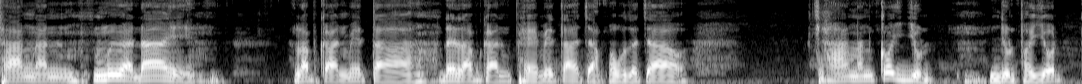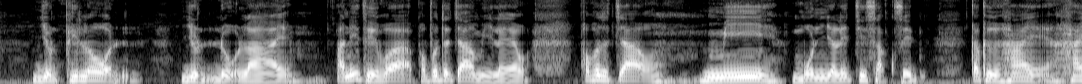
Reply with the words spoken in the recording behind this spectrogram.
ช้างนั้นเมื่อได้รับการเมตตาได้รับการแผ่เมตตาจากพระพุทธเจ้า ช้างนั้นก็หยุดหยุดพยศ หยุดพิโรธหยุดดุร้าย อันนี้ถือว่าพระพุทธเจ้ามีแล้ว พระพุทธเจ้า มีบุญยฤทธิ์ที่ศักดิ์สิทธิ์ ก็คือให้ให้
